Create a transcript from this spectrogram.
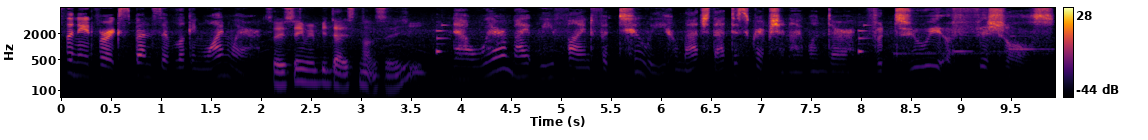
the need for expensive looking wineware. So you're saying maybe that is not Zi? Now, where might we find Fatui who match that description, I wonder? Fatui officials.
